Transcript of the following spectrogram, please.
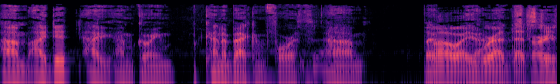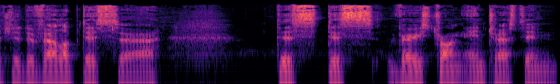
Um, I did. I, I'm going kind of back and forth. Um, but Oh, yeah, we're at that started stage. to develop this uh, this this very strong interest in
